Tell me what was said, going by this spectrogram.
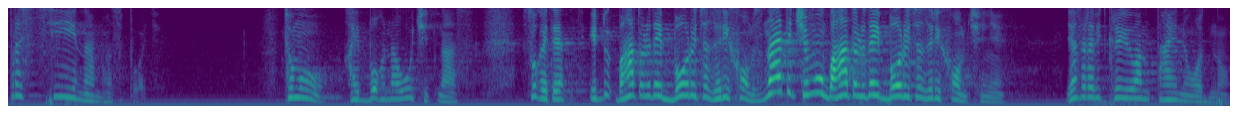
Прості нам, Господь. Тому хай Бог научить нас. Слухайте, багато людей борються з гріхом. Знаєте, чому багато людей борються з гріхом чи ні? Я зараз відкрию вам тайну одну.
